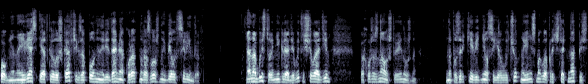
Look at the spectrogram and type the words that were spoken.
огненная вязь и открыла шкафчик, заполненный рядами аккуратно разложенных белых цилиндров. Она быстро, не глядя, вытащила один, похоже, знала, что ей нужно. На пузырьке виднелся ярлычок, но я не смогла прочитать надпись.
